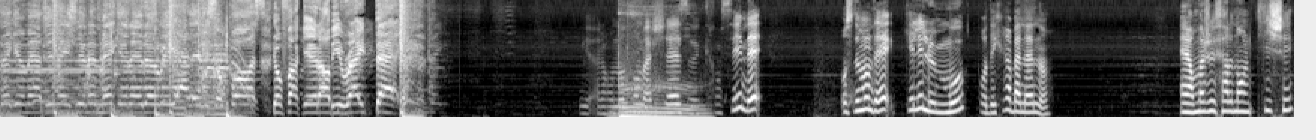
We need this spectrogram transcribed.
Take imagination and making it a reality. So pause, yo, fuck it, I'll be right back. Oui, alors on entend ma chaise grincer, mais on se demandait quel est le mot pour décrire banane. Alors moi je vais faire dans le cliché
